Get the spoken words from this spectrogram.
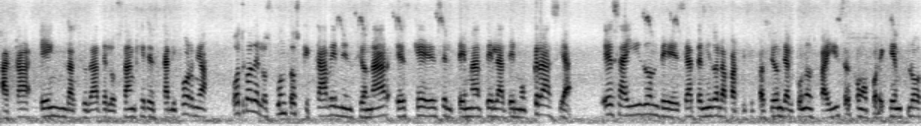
acá en la ciudad de Los Ángeles, California. Otro de los puntos que cabe mencionar es que es el tema de la democracia. Es ahí donde se ha tenido la participación de algunos países, como por ejemplo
